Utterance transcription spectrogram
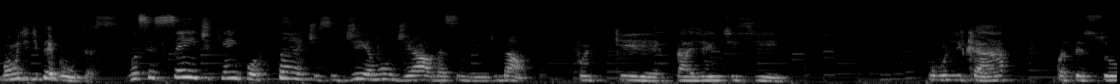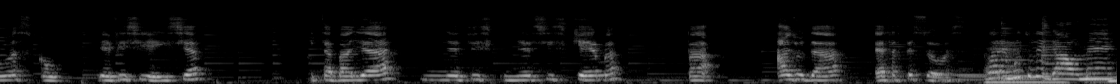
um monte de perguntas. Você sente que é importante esse Dia Mundial da Síndrome de Down? Porque pra gente se comunicar com as pessoas com deficiência e trabalhar nesse, nesse esquema para ajudar essas pessoas. Agora é muito legal, né?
